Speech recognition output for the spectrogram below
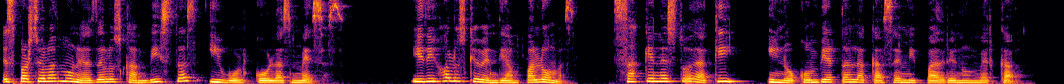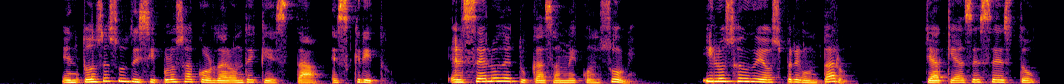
Esparció las monedas de los cambistas y volcó las mesas. Y dijo a los que vendían palomas, saquen esto de aquí y no conviertan la casa de mi padre en un mercado. Entonces sus discípulos acordaron de que está escrito, el celo de tu casa me consume. Y los judíos preguntaron, ya que haces esto,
